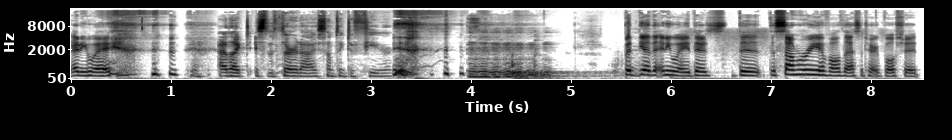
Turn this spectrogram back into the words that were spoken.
Anyway, I liked is the third eye something to fear? but yeah, the- anyway, there's the the summary of all the esoteric bullshit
